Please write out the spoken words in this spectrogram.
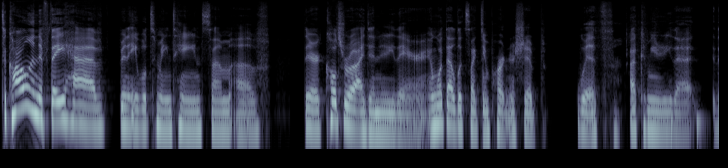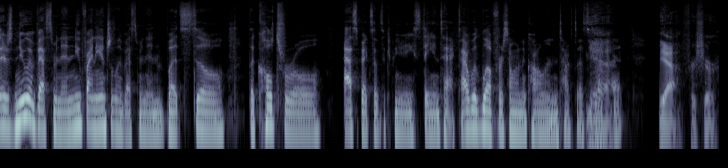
to call in if they have been able to maintain some of their cultural identity there and what that looks like in partnership with a community that there's new investment in, new financial investment in, but still the cultural aspects of the community stay intact. I would love for someone to call in and talk to us Yeah. about that. Yeah, for sure.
